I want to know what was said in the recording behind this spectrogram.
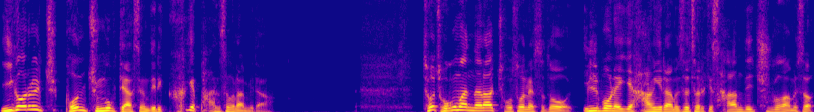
이거를 본 중국 대학생들이 크게 반성을 합니다. 저 조그만 나라 조선에서도 일본에게 항의를 하면서 저렇게 사람들이 죽어가면서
